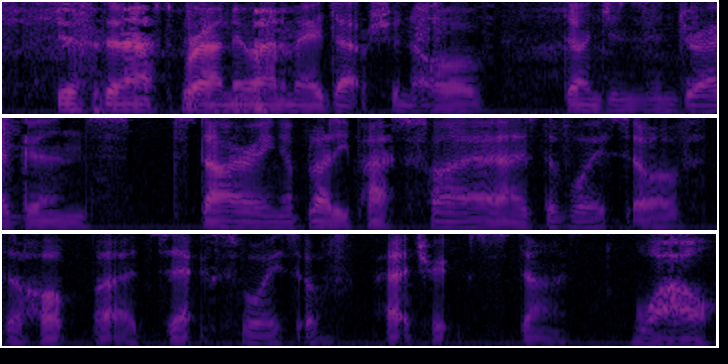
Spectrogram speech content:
Just announced the brand new anime adaptation of Dungeons and Dragons, starring a bloody pacifier as the voice of the hot buttered sex voice of Patrick Stars. wow.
